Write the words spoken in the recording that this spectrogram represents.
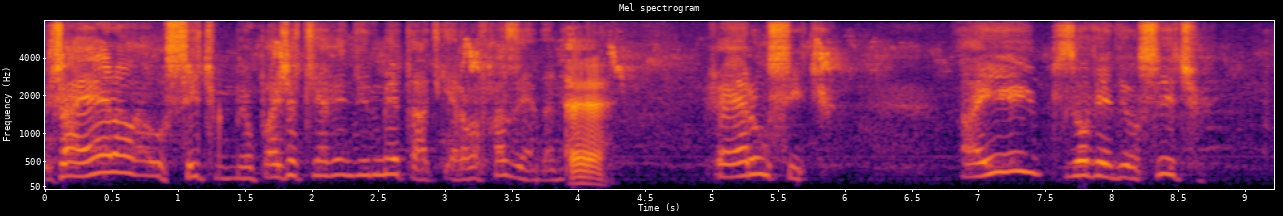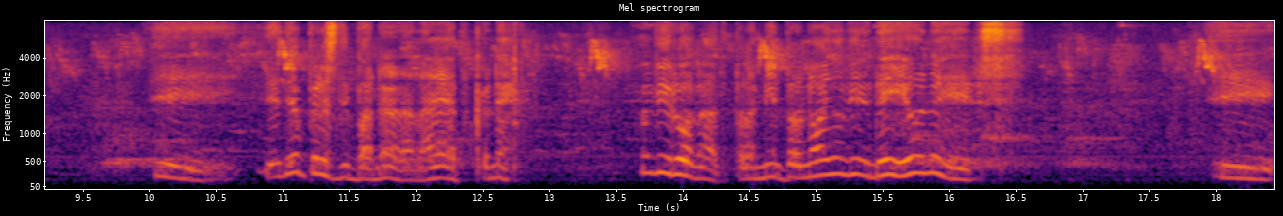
Já era o sítio, meu pai já tinha vendido metade, que era uma fazenda, né? É, já era um sítio. Aí precisou vender o sítio e vendeu o preço de banana na época, né? Não virou nada. Para mim, para nós, não virou, nem eu, nem eles. E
